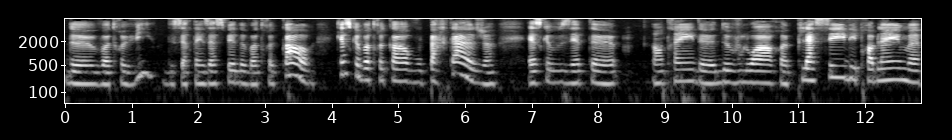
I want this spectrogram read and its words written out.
de votre vie, de certains aspects de votre corps? Qu'est-ce que votre corps vous partage? Est-ce que vous êtes euh, en train de, de vouloir placer des problèmes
